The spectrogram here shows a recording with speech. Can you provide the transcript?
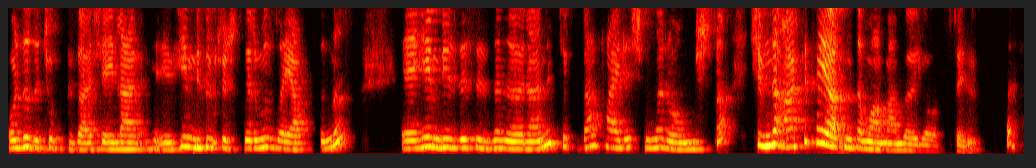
Orada da çok güzel şeyler e, hem bizim çocuklarımızla yaptınız e, hem biz de sizden öğrendik. Çok güzel paylaşımlar olmuştu. Şimdi artık hayatın tamamen böyle oldu senin.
